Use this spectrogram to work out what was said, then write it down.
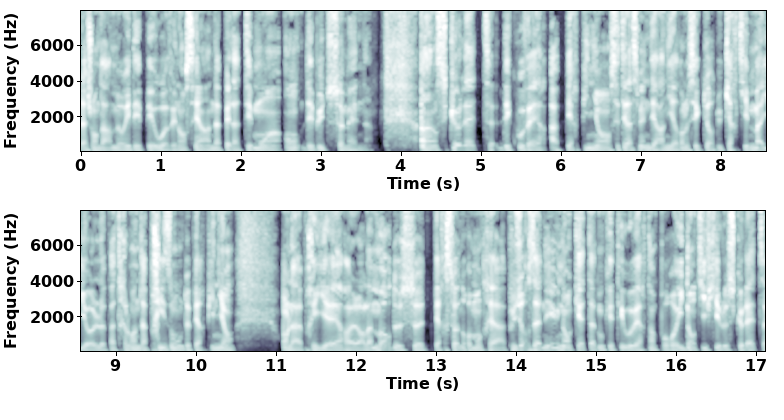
La gendarmerie des PO avait lancé un appel à témoins en début de semaine. Un squelette découvert à Perpignan. C'était la semaine dernière dans le secteur du quartier Mayol, pas très loin de la prison de Perpignan. On l'a appris hier. Alors la mort de cette personne remonterait à plusieurs années. Une enquête a donc été ouverte hein, pour identifier le squelette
